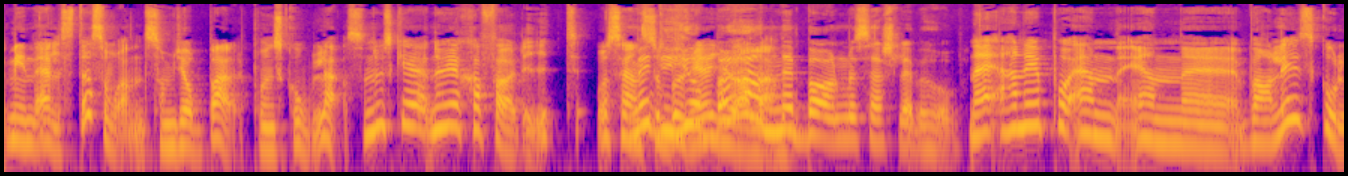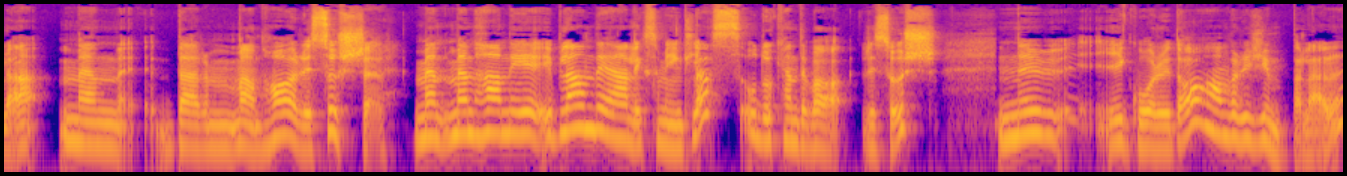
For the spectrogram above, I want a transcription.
min äldsta son som jobbar på en skola. Så nu, ska jag, nu är jag chaufför dit. Och sen Men så du börjar jobbar ju alla... han med barn med särskilda behov? Nej, han är på en, en eh, vanlig skola, men där man har resurser. Men, men han är, ibland är han liksom i en klass och då kan det vara resurs. Nu, igår och idag har han varit gympalärare.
